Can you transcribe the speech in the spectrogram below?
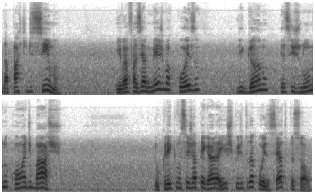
da parte de cima. E vai fazer a mesma coisa ligando esses números com a de baixo. Eu creio que vocês já pegaram aí o espírito da coisa, certo, pessoal?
